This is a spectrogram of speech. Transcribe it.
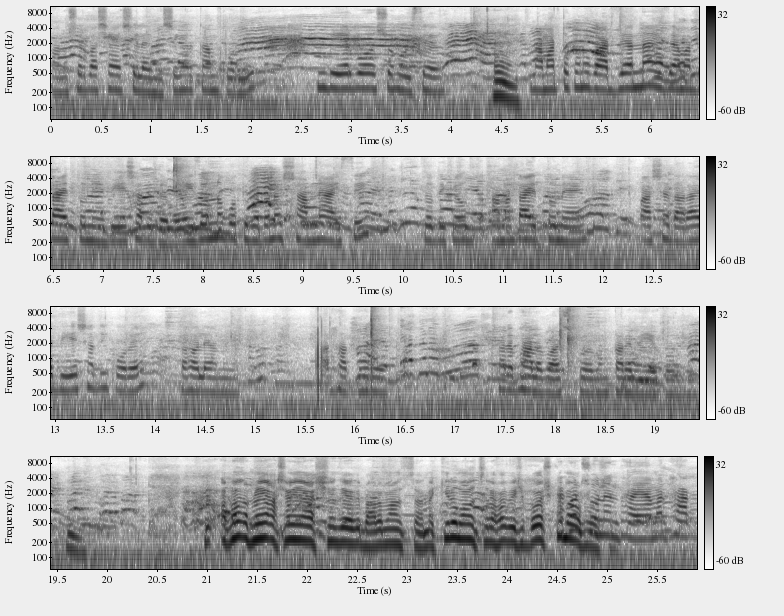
মানুষের বাসায় সেলাই মেশিনের কাম করি। বিয়ের বয়স হয়েছে হ্যাঁ আমার তো কোনো গার্জিয়ান নাই যে আমার দায়িত্ব নিয়ে বিয়ে সাথে দেবে। এই জন্য প্রতিবেদনের সামনে আইসি যদি কেউ আমার দায়িত্ব নেয় পাশে দাঁড়ায় বিয়ে শাদি করে তাহলে আমি তার হাত ধরে তারা ভালোবাসবো এবং তারা বিয়ে করব। আপনি আসামে আসছেন যে ভালো মানুষ চান না কিরম মানুষ চান? আপনার বেশি বয়স্ক না? শোনেন ভাই আমার ভাগ্য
